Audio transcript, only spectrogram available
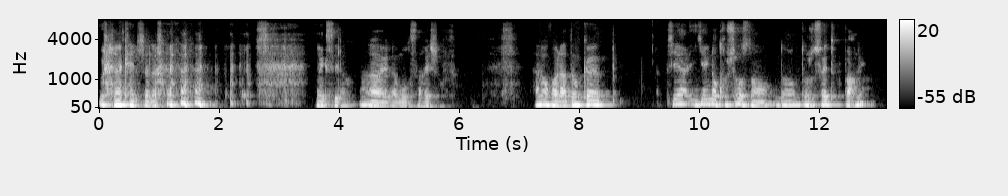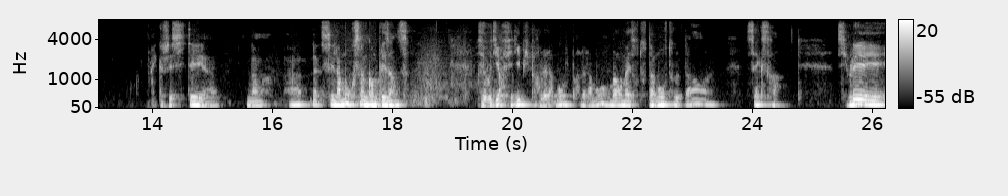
Oulala, quelle chaleur. Excellent. Ah l'amour, ça réchauffe. Alors voilà, donc euh, il, y a, une autre chose dont, je souhaite vous parler, et que j'ai cité, euh, c'est l'amour sans complaisance. Vous allez vous dire, Philippe, il parle de l'amour, il parle de l'amour, on va mettre tout amour tout le temps c'est extra. Si vous voulez,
